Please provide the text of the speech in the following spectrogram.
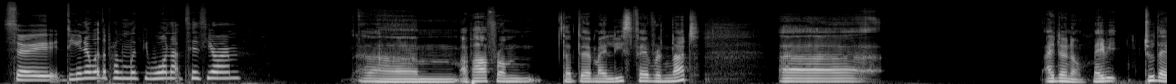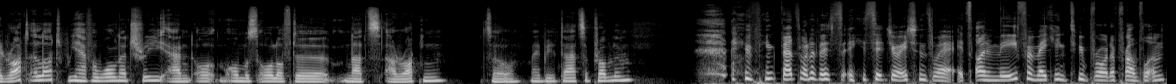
So, do you know what the problem with the walnuts is, Yoram? Um, apart from that, they're my least favorite nut. Uh, I don't know. Maybe do they rot a lot? We have a walnut tree, and al- almost all of the nuts are rotten. So maybe that's a problem. I think that's one of those situations where it's on me for making too broad a problem.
